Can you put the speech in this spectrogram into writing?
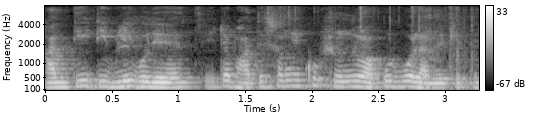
হাত দিয়ে টিপলেই বোঝা যাচ্ছে, এটা ভাতের সঙ্গে খুব সুন্দর অপূর্ব লাগে খেতে।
